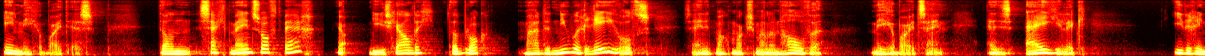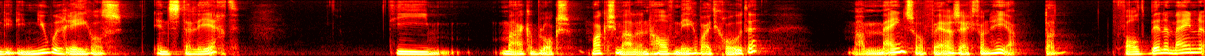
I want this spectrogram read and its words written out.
1 megabyte is. Dan zegt mijn software, ja, die is geldig, dat blok, maar de nieuwe regels zijn het mag maximaal een halve megabyte zijn. En het is eigenlijk iedereen die die nieuwe regels installeert, die maken bloks maximaal een half megabyte grootte. Maar mijn software zegt van, hé ja, dat valt binnen mijn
